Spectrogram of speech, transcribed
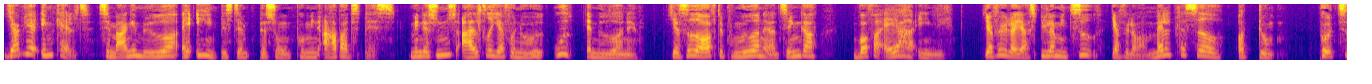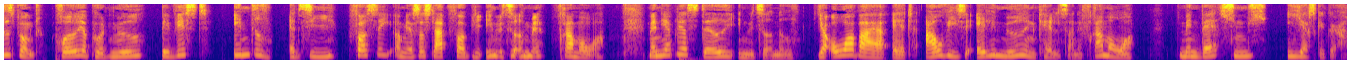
Jeg bliver indkaldt til mange møder af en bestemt person på min arbejdsplads, men jeg synes aldrig, jeg får noget ud af møderne. Jeg sidder ofte på møderne og tænker, hvorfor er jeg her egentlig? Jeg føler, jeg spilder min tid, jeg føler mig malplaceret og dum. På et tidspunkt prøvede jeg på et møde bevidst intet at sige, for at se, om jeg så slap for at blive inviteret med fremover. Men jeg bliver stadig inviteret med. Jeg overvejer at afvise alle mødeindkaldelserne fremover, men hvad synes I, jeg skal gøre?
